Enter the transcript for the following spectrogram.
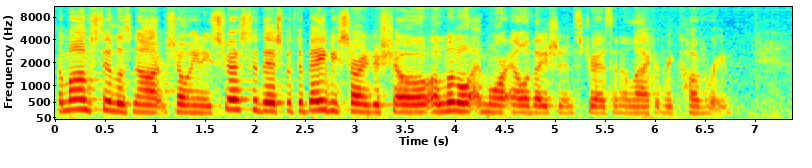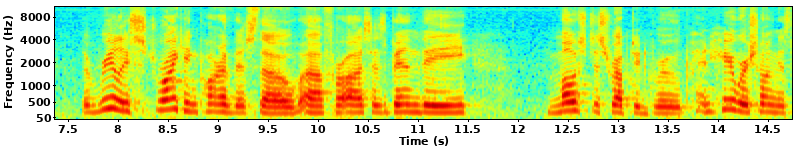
the mom still is not showing any stress to this, but the baby's starting to show a little more elevation in stress and a lack of recovery. The really striking part of this, though, uh, for us has been the most disrupted group. And here we're showing this,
